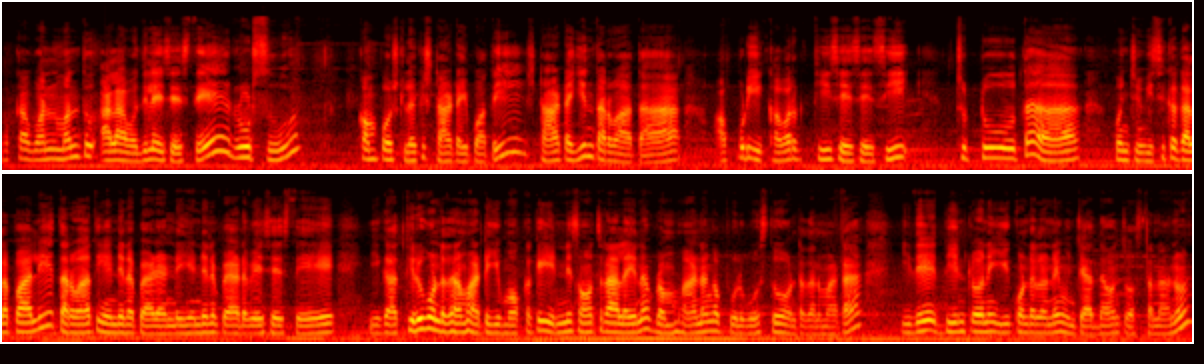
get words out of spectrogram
ఒక వన్ మంత్ అలా వదిలేసేస్తే రూట్స్ కంపోస్ట్లోకి స్టార్ట్ అయిపోతాయి. స్టార్ట్ అయిన తర్వాత అప్పుడు ఈ కవర్ తీసేసేసి చుట్టూతా కొంచెం ఇసుక కలపాలి. తర్వాత ఎండిన పేడ అండి. ఎండిన పేడ వేసేస్తే ఇక తిరుగు ఉండదనమాట ఈ మొక్కకి ఎన్ని సంవత్సరాలైనా బ్రహ్మాండంగా పూలు పోస్తూ ఉంటుందన్నమాట. ఇదే దీంట్లోనే ఈ కుండలోనే ఉంచేద్దామని చూస్తున్నాను.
